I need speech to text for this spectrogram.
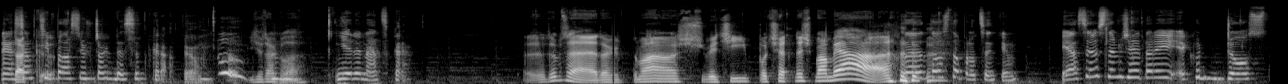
Já Tak- jsem chcípla asi už tak desetkrát, jo. Je takhle. Jedenáctkrát. Eh, Dobře, tak to máš větší počet, než mám já. To, to stoprocentně. Já si myslím, že je tady jako dost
